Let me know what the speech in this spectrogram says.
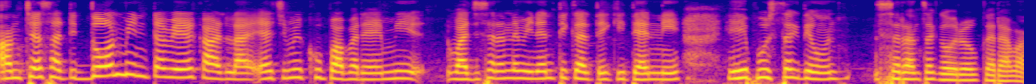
आमच्यासाठी दोन मिनटं वेळ काढला याची मी खूप आभारी आहे. मी वाजी सरांना विनंती करते की त्यांनी हे पुस्तक देऊन सरांचा गौरव करावा.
